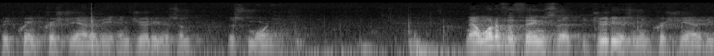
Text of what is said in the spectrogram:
between Christianity and Judaism this morning. Now, one of the things that Judaism and Christianity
